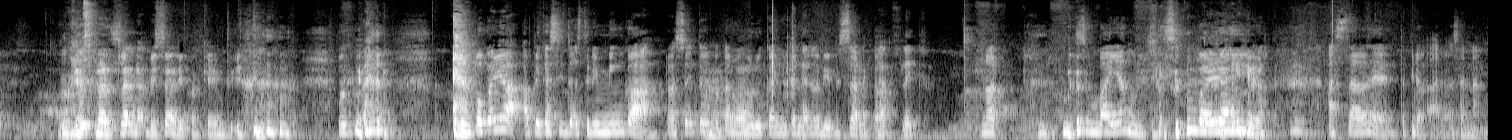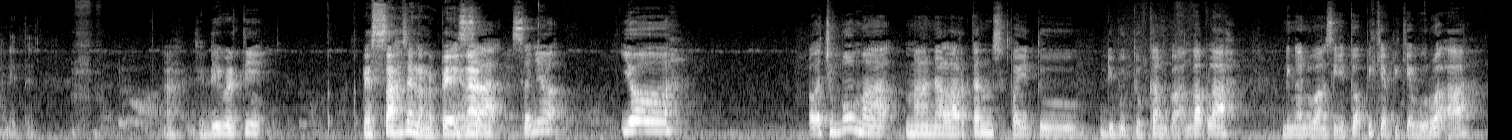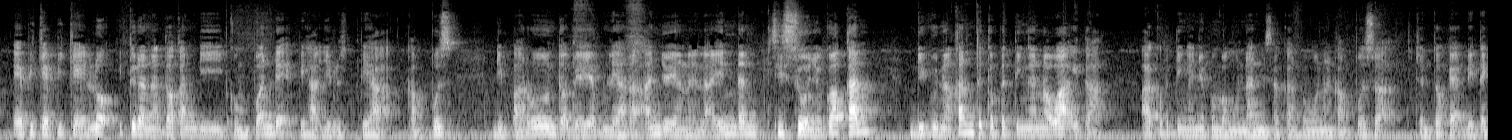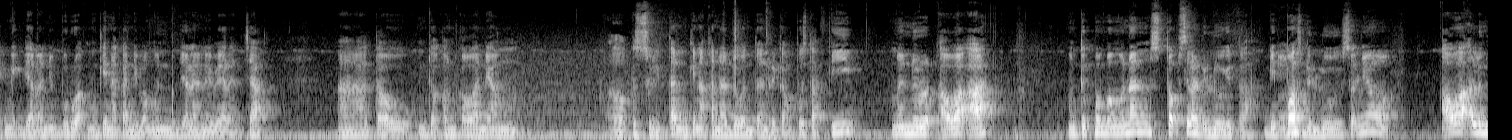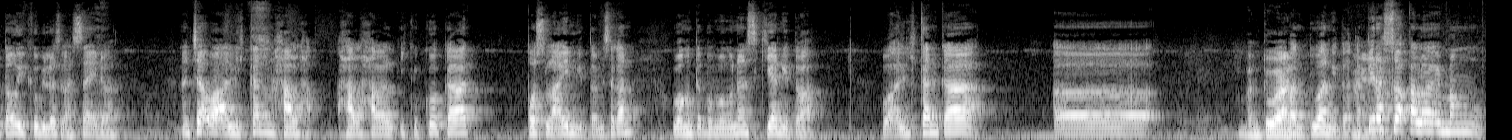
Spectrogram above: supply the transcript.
Google Translate nggak bisa dipakai untuk itu. pokoknya aplikasi untuk streaming kah rasa itu akan memerlukan internet lebih besar gitu Netflix. not sembayang Sembayang. Iya. asal ya tapi tidak ada senang gitu Ah, jadi berarti resah saya nak dapat nak. Sa, soalnya yo oh, coba ma, menalarkan supaya itu dibutuhkan kok. Anggaplah dengan uang segitu pikir-pikir buruk ah eh pikir-pikir lo itu dana itu akan dikumpulkan deh pihak jurus pihak kampus diparuh untuk biaya pemeliharaan jo yang lain-lain dan sisanya kok akan digunakan untuk kepentingan awak gitu ah. Ah, kepentingannya pembangunan misalkan pembangunan kampus Wak. contoh kayak di teknik jalannya buruk mungkin akan dibangun jalan lebih rancak. Ah, atau untuk kawan-kawan yang uh, kesulitan mungkin akan ada bantuan dari kampus. Tapi menurut awak ah untuk pembangunan stop sih lah dulu gitu ah. di pause dulu. Soalnya awak belum tahu iko bila selesai dah. Nanti awak alihkan hal hal-hal iko ko ke pos lain gitu. Misalkan uang untuk pembangunan sekian gitu ah alihkan ke eh, Bantuan. bantuan gitu. Tapi rasa kalau emang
